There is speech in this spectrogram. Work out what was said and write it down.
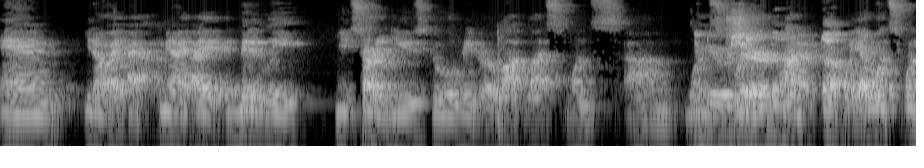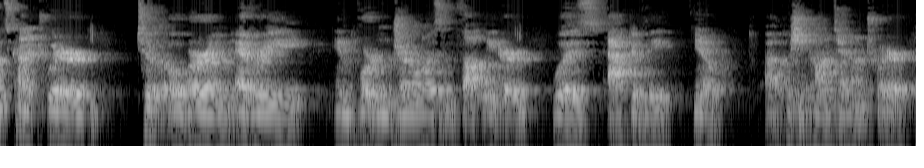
and you know, I, I, I mean, I, I admittedly you started to use Google Reader a lot less once um, once Twitter kind of Oh. well, yeah once once kind of Twitter took over and every important journalism thought leader was actively you know uh, pushing content on Twitter.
